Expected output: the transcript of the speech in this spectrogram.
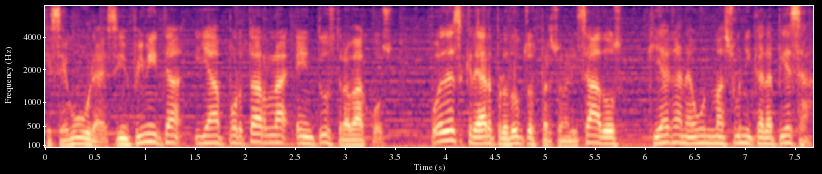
que segura es infinita y aportarla en tus trabajos. Puedes crear productos personalizados que hagan aún más única la pieza.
